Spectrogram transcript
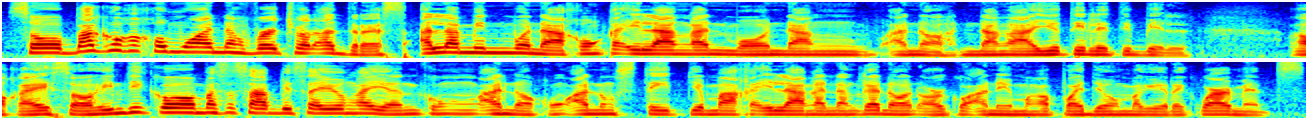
So, bago ka kumuha ng virtual address, alamin mo na kung kailangan mo ng ano, ng uh, utility bill. Okay? So, hindi ko masasabi sa iyo ngayon kung ano, kung anong state yung mga kailangan ng ganon or kung ano yung mga pwede mong maging requirements.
